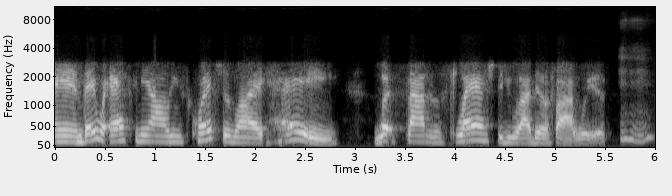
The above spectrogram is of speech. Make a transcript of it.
and they were asking me all these questions like, "Hey, what side of the slash do you identify with?" hmm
